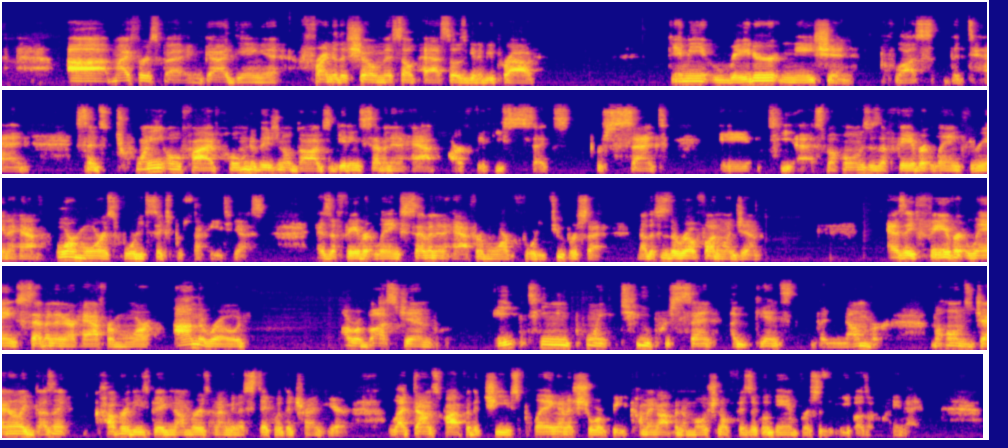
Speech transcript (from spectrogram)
Uh, my first bet, and god dang it, friend of the show, Miss El Paso is going to be proud. Give me Raider Nation plus the 10. Since 2005, home divisional dogs getting seven and a half are 56% ATS. Mahomes is a favorite laying three and a half or more is 46% ATS. As a favorite laying seven and a half or more, 42%. Now, this is the real fun one, Jim. As a favorite laying seven and a half or more on the road, a robust Jim, 18.2% against the number. Mahomes generally doesn't cover these big numbers, and I'm going to stick with the trend here. Letdown spot for the Chiefs, playing on a short week, coming off an emotional Physical game versus the Eagles on Monday night.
